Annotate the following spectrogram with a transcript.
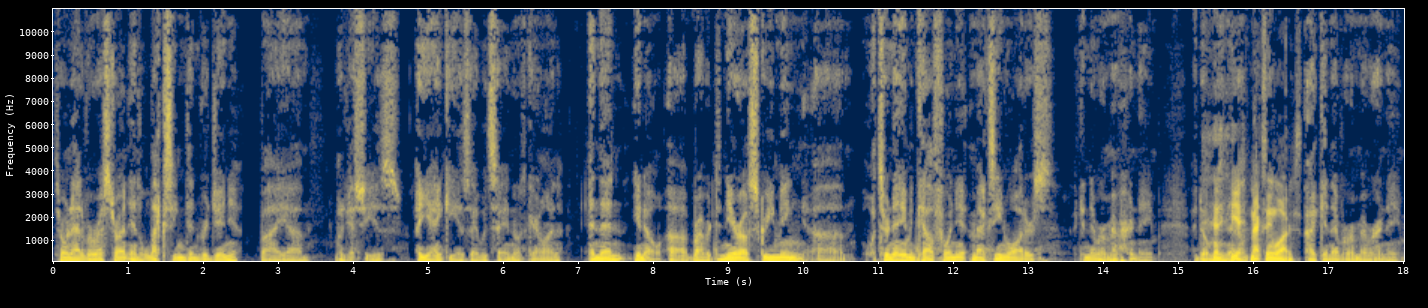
thrown out of a restaurant in Lexington, Virginia by, um, I guess she is a Yankee, as they would say in North Carolina. And then, you know, uh, Robert De Niro screaming, uh, what's her name in California? Maxine Waters. I can never remember her name. I don't mean that. yeah, Maxine Waters. I can never remember her name.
